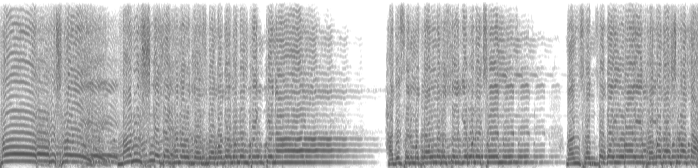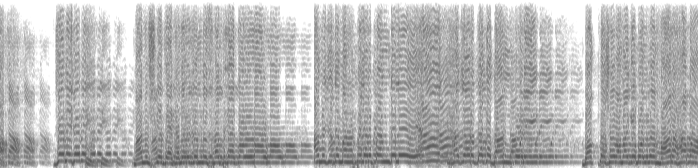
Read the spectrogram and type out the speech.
সব বিষয়ে মানুষকে দেখানোর জজবা কথা বলেন ঠিক কিনা? হাদিসের মধ্যে আল্লাহ রসুল কি বলেছেন? মান মানুষকে দেখানোর জন্য সদকা করল, আমি যদি মাহফিলের প্যান্ডেলে এক হাজার টাকা দান করি, বক্তা সব আমাকে বলবে মার হাবা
